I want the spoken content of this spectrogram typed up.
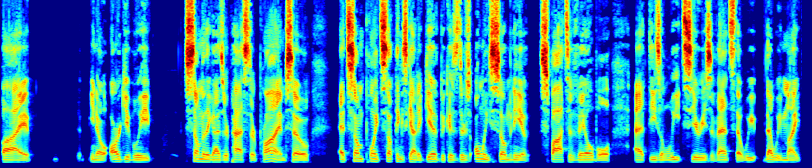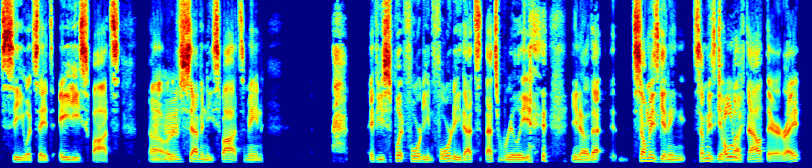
by you know arguably some of the guys are past their prime. So at some point, something's got to give because there's only so many spots available at these elite series events that we that we might see. Let's say it's 80 spots uh, mm-hmm. or 70 spots. I mean, if you split 40 and 40, that's that's really, you know, that somebody's getting somebody's getting totally. left out there, right?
